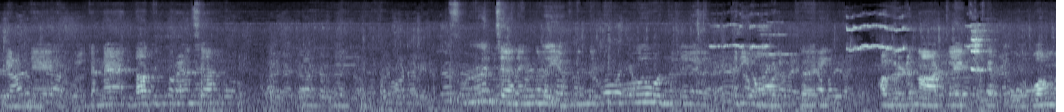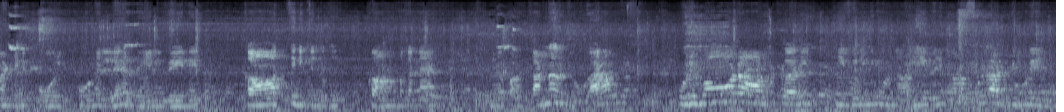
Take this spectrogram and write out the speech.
പിന്നെ അതുപോലെ തന്നെ എന്താ അതിന് പറയാന്ന് വെച്ചാൽ ഫുള്ള് ജനങ്ങൾ എവിടുന്നൊക്കെയോ വന്നിട്ട് ഒത്തിരി ആൾക്കാർ അവരുടെ നാട്ടിലേക്കൊക്കെ പോവാൻ വേണ്ടി കോഴിക്കോടിലെ റെയിൽവേയിൽ കാത്തിരിക്കുന്നത് കാണുമ്പോൾ തന്നെ എന്താ കാരണം ഒരുപാട് ആൾക്കാർ ഈവനിങ്ങിന് ഉണ്ടാവും ഈവനിങ് ഫുൾ അടിപൊളിയായിരുന്നു.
